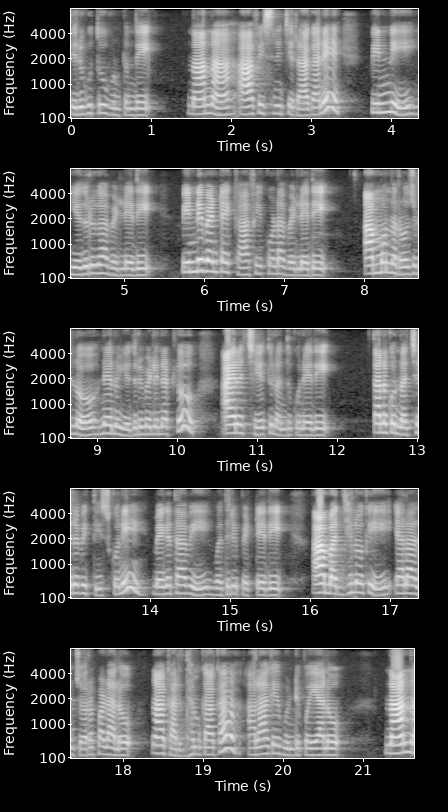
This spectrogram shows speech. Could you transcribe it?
తిరుగుతూ ఉంటుంది. నాన్న ఆఫీస్ నుంచి రాగానే పిన్ని ఎదురుగా వెళ్ళేది. పిన్ని వెంటే కాఫీ కూడా వెళ్ళేది. అమ్మున్న రోజుల్లో నేను ఎదురు వెళ్ళినట్లు ఆయన చేతులు అందుకునేది తనకు నచ్చినవి తీసుకుని మిగతావి వదిలిపెట్టేది. ఆ మధ్యలోకి ఎలా జ్వరపడాలో నాకు అర్థం కాక అలాగే ఉండిపోయాను. నాన్న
